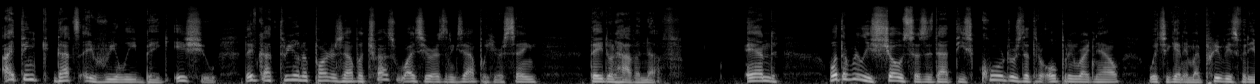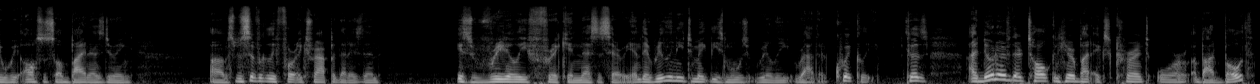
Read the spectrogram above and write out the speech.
I think that's a really big issue. They've got 300 partners now, but TransferWise here, as an example here, saying they don't have enough. And what that really shows us is that these corridors that they're opening right now, which again in my previous video we also saw Binance doing, um, specifically for XRapid that is then, is really freaking necessary. And they really need to make these moves really rather quickly. Because I don't know if they're talking here about X current or about both,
